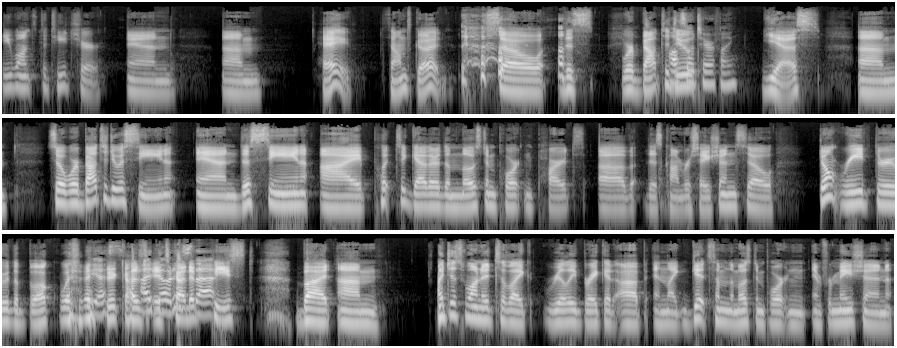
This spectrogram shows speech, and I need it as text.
He wants to teach her, and um, hey, sounds good. So this we're about to do also terrifying. Yes. Um, so we're about to do a scene, and this scene, I put together the most important parts of this conversation. So don't read through the book with it Yes, because I it's kind of that. pieced. But um, I just wanted to like really break it up and like get some of the most important information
